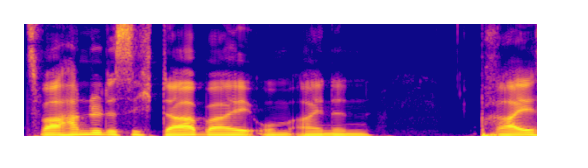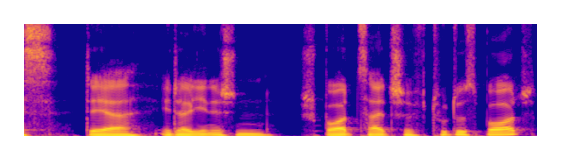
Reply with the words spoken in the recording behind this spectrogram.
zwar handelt es sich dabei um einen Preis der italienischen Sportzeitschrift Tutusport,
